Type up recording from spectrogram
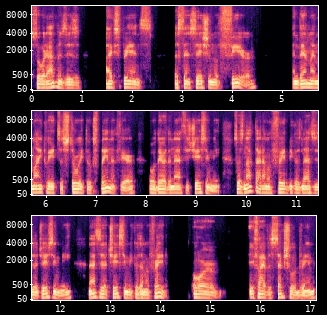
So what happens is i experience a sensation of fear and then my mind creates a story to explain the fear. Oh there are the nazis chasing me. So it's not that i'm afraid because nazis are chasing me. Nazis are chasing me because i'm afraid. Or if i have a sexual dream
